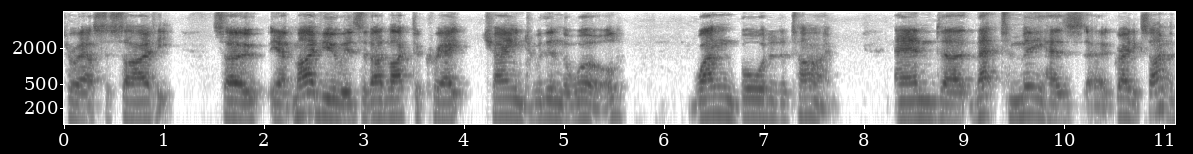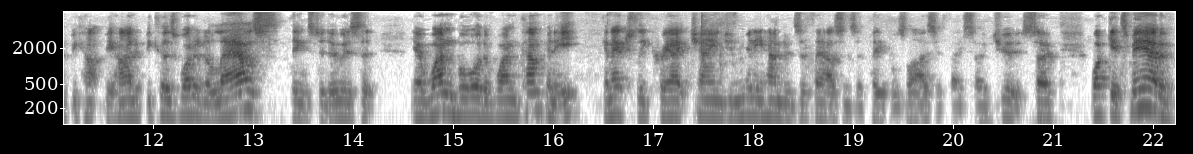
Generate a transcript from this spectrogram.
through our society. So, yeah, my view is that I'd like to create change within the world, one board at a time. And uh, that to me has uh, great excitement behind it because what it allows things to do is that you know, one board of one company can actually create change in many hundreds of thousands of people's lives if they so choose. So, what gets me out of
